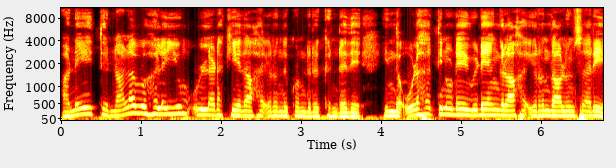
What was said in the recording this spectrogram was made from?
அனைத்து நலவுகளையும் உள்ளடக்கியதாக இருந்து கொண்டிருக்கின்றது. இந்த உலகத்தினுடைய விடயங்களாக இருந்தாலும் சரி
